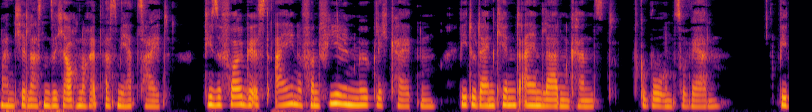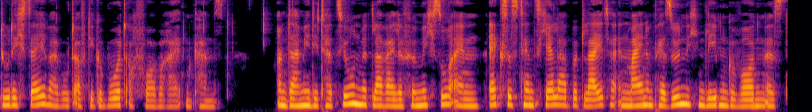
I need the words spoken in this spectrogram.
manche lassen sich auch noch etwas mehr Zeit. Diese Folge ist eine von vielen Möglichkeiten, wie du dein Kind einladen kannst, geboren zu werden. Wie du dich selber gut auf die Geburt auch vorbereiten kannst und da Meditation mittlerweile für mich so ein existenzieller Begleiter in meinem persönlichen Leben geworden ist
